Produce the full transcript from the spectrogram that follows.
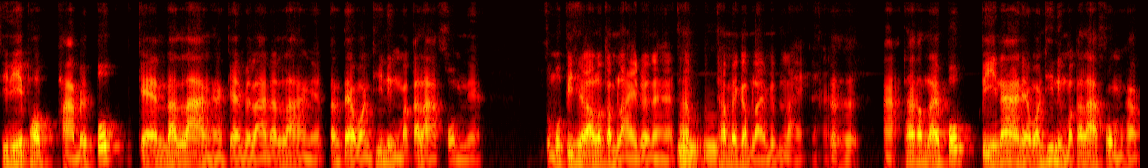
ทีนี้พอผ่านไปปุ๊บแกนด้านล่างฮะแกนเวลาด้านล่างเนี่ยตั้งแต่วันที่หนึ่งมกราคมเนี่ย สมมติปีที่แล้วเรากำไรด้วยนะฮะถ้าอืมอืมถ้าไม่กำไรไม่เป็นไรนะฮะอ่าฮะอะถ้ากำไรปุ๊บปีหน้าเนี่ยวันที่หนึ่งมกราคมครับ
